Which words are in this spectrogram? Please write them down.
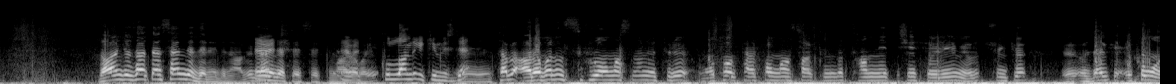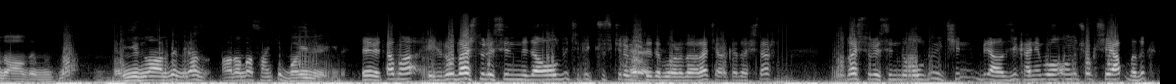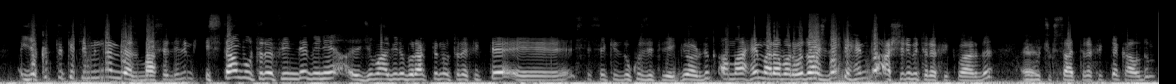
Daha önce zaten sen de denedin abi. Ben Evet. de test ettim arabayı. Evet. Kullandık ikimiz de. Ee, tabii arabanın sıfır olmasından ötürü motor performansı hakkında tam net bir şey söyleyemiyoruz. Çünkü e, özellikle Eco modu aldığımızda bayırlarda biraz araba sanki bayılıyor gibi. Evet ama e, rodaj süresinde de olduğu için 300 kilometrede bu arada araç arkadaşlar. Rodaj süresinde olduğu için birazcık hani bu onu çok şey yapmadık. Yakıt tüketiminden biraz bahsedelim. İstanbul trafiğinde beni e, cuma günü bıraktığın o trafikte e, işte 8-9 litreyi gördük ama hem araba rodajdaydı hem de aşırı bir trafik vardı. Evet. Bir buçuk saat trafikte kaldım.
